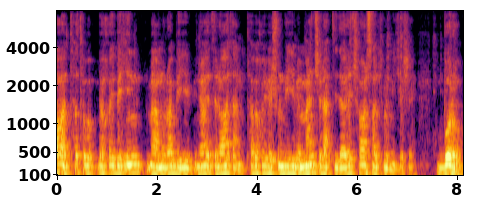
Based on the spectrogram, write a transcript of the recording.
آقا تا تو بخوای به این مامورا بگی اینا اطلاعاتن. تا بخوای بهشون بگی به من چه ربطی داره چهار سال طول می‌کشه. برو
